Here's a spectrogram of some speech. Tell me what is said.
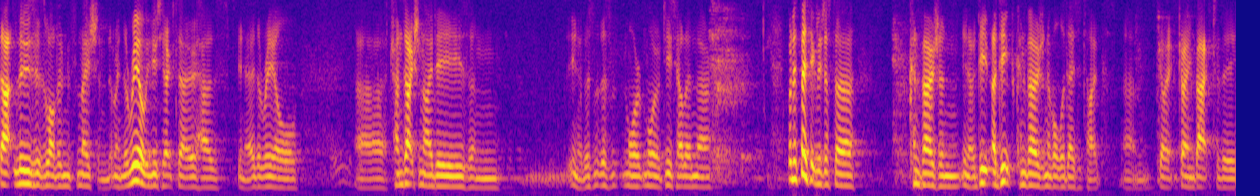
that loses a lot of information. I mean, the real UTXO has, you know, the real uh, transaction IDs and, you know, there's, there's more, more detail in there. But it's basically just a conversion, you know, deep, a deep conversion of all the data types, um, going, going back to the,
